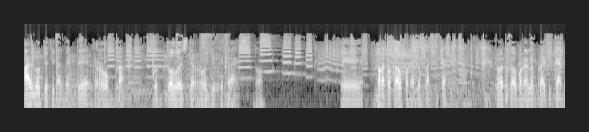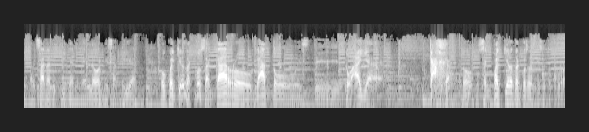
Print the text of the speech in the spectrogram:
algo que finalmente rompa con todo este rollo que traes, ¿no? Eh, no me ha tocado ponerlo en práctica. No me ha tocado ponerlo en práctica ni manzana, ni piña, ni melón, ni sandía. O cualquier otra cosa. Carro, gato, este, toalla, caja, ¿no? O sea, cualquier otra cosa que se te ocurra.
